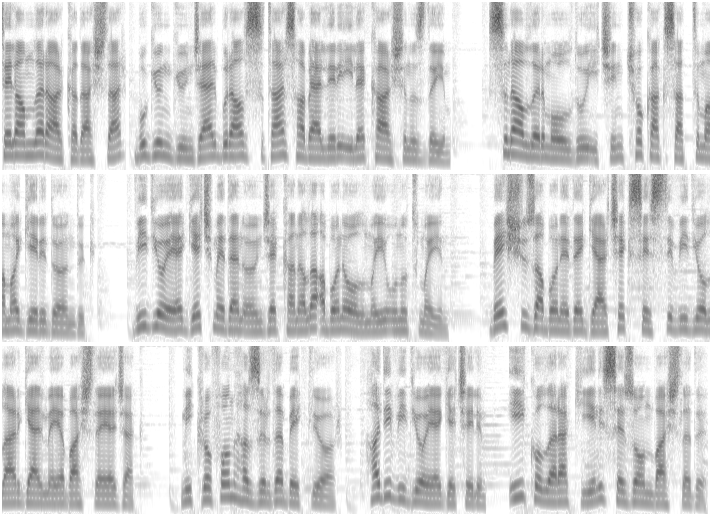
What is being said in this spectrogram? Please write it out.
Selamlar arkadaşlar, bugün güncel Brawl Stars haberleri ile karşınızdayım. Sınavlarım olduğu için çok aksattım ama geri döndük. Videoya geçmeden önce kanala abone olmayı unutmayın. 500 abonede gerçek sesli videolar gelmeye başlayacak. Mikrofon hazırda bekliyor. Hadi videoya geçelim. İlk olarak yeni sezon başladı.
